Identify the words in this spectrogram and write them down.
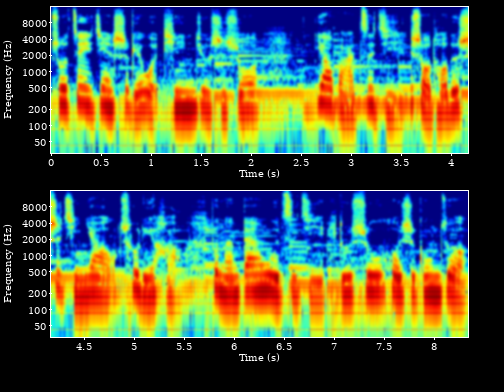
说这一件事给我听，就是说要把自己手头的事情要处理好，不能耽误自己读书或是工作。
